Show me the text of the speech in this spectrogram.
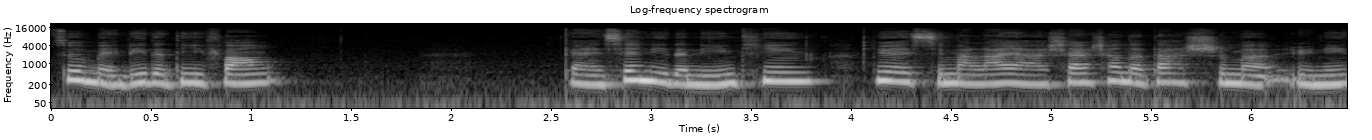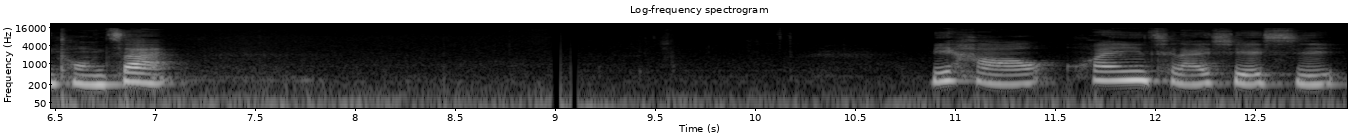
最美丽的地方。感谢你的聆听，愿喜马拉雅山上的大师们与您同在。你好，欢迎一起来学习。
